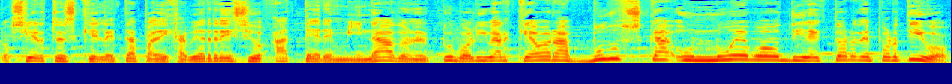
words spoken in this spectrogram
Lo cierto es que la etapa de Javier Recio ha terminado en el Club Bolívar que ahora busca un nuevo director deportivo.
